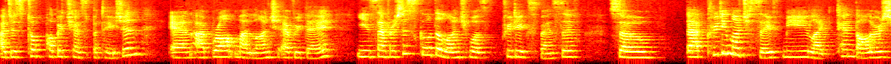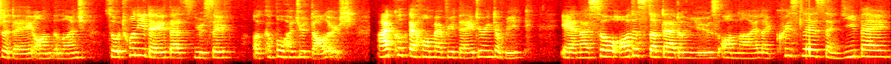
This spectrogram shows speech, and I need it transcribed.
I just took public transportation and I brought my lunch every day. In San Francisco, the lunch was pretty expensive. So that pretty much saved me like $10 a day on the lunch. So 20 days, that's you save a couple hundred dollars. I cooked at home every day during the week and I sold all the stuff that I don't use online like Craigslist and eBay.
